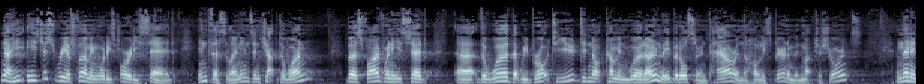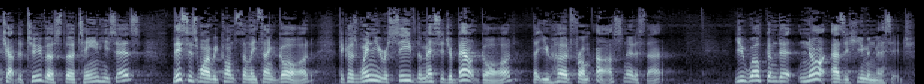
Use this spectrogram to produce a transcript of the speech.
No, he, he's just reaffirming what he's already said in Thessalonians in chapter 1, verse 5, when he said, uh, The word that we brought to you did not come in word only, but also in power, in the Holy Spirit, and with much assurance. And then in chapter 2, verse 13, he says, This is why we constantly thank God, because when you received the message about God that you heard from us, notice that, you welcomed it not as a human message,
